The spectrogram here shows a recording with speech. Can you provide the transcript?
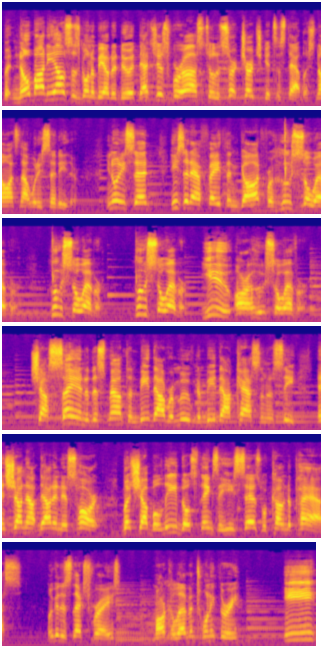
but nobody else is going to be able to do it. That's just for us till the church gets established. No, that's not what he said either. You know what he said? He said, Have faith in God for whosoever, whosoever, whosoever, you are a whosoever, shall say unto this mountain, Be thou removed and be thou cast into the sea, and shall not doubt in his heart, but shall believe those things that he says will come to pass. Look at this next phrase Mark 11 23. He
